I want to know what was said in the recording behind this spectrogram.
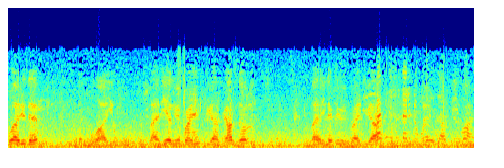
Who are you then? But who are you? By real viewpoint you are pure soul. By relative viewpoint you How are can you put that into words, though, who you are?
